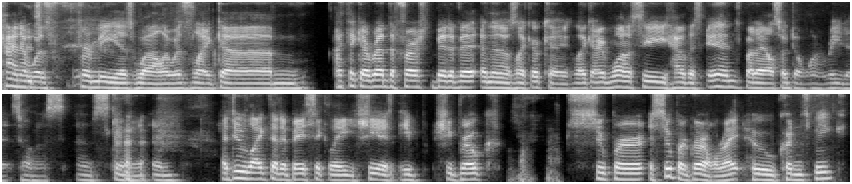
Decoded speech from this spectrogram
kind of It's- was for me as well. It was like um I think I read the first bit of it and then I was like, okay, like I want to see how this ends, but I also don't want to read it, so I'm gonna I'm skim it. and I do like that it basically she is he she broke super a super girl right who couldn't speak.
